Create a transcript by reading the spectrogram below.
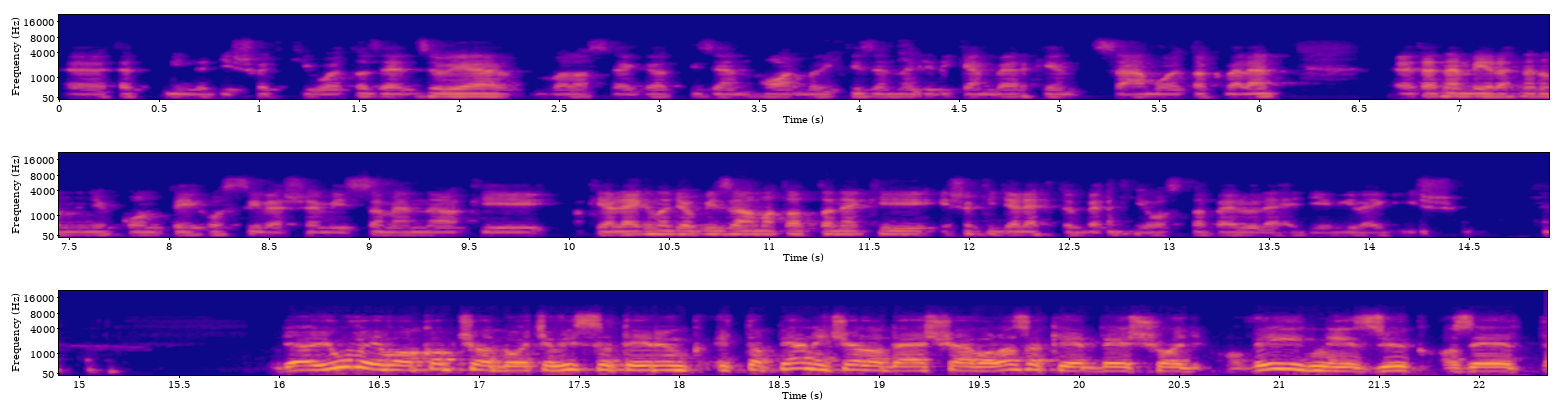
tehát mindegy is, hogy ki volt az edzője, valószínűleg a 13.-14. emberként számoltak vele tehát nem véletlenül mondjuk Contéhoz szívesen visszamenne, aki, aki a legnagyobb bizalmat adta neki, és aki a legtöbbet kihozta belőle egyénileg is. De a Juvéval kapcsolatban, hogyha visszatérünk, itt a Pjanic eladásával az a kérdés, hogy ha végignézzük, azért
